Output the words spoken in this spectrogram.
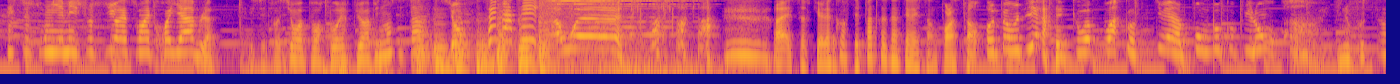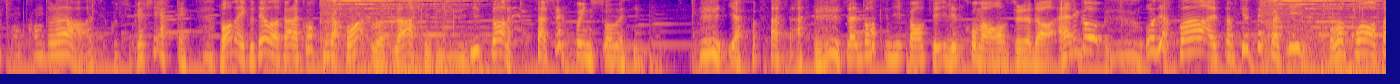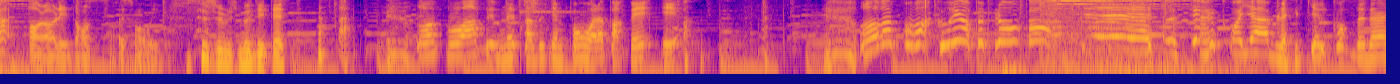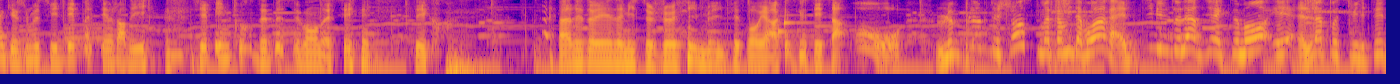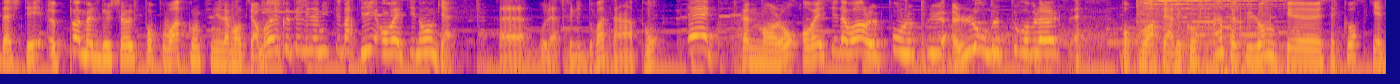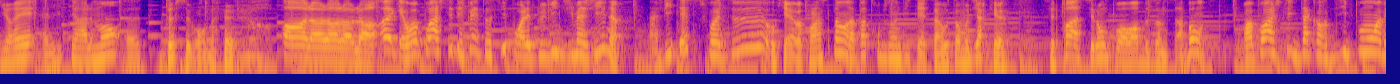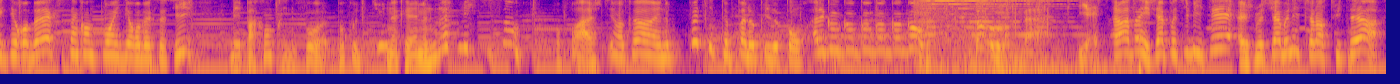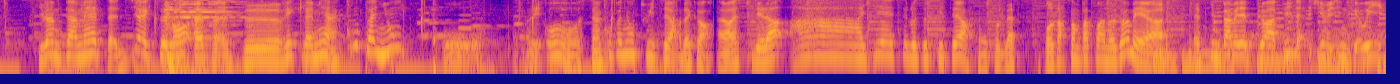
Elles se sont mis à mes chaussures, elles sont incroyables Et cette fois-ci on va pouvoir courir plus rapidement, c'est ça? Attention, c'est parti Ah ouais Ouais, sauf que la course est pas très intéressante pour l'instant. Autant vous dire qu'on va pouvoir constituer un pont beaucoup plus long. Oh, il nous faut 530 dollars, ah, ça coûte super cher. Bon bah écoutez, on va faire la course plusieurs fois, hop là, histoire à chaque fois une chance... La danse est différente, il est trop marrant ce jeu, j'adore. Allez go On y repart, sauf que cette fois-ci, on va pouvoir enfin... Oh là, les danses, elles sont horribles. je, me déteste. on va pouvoir mettre un deuxième pont, voilà, parfait. Et... on va pouvoir courir un peu plus longtemps Yes C'est incroyable Quelle course de dingue Je me suis dépassé aujourd'hui. J'ai fait une course de 2 secondes. C'est... C'est... Ah, désolé les amis, ce jeu, il me, fait trop rire. Qu'est-ce que c'est ça? Oh Le bloc de chance qui m'a permis d'avoir 10 000 dollars directement et la possibilité d'acheter euh, pas mal de choses pour pouvoir continuer l'aventure. Bon, écoutez les amis, c'est parti. On va essayer donc... Euh, oula, celui de droite a un pont extrêmement long. On va essayer d'avoir le pont le plus long de tout Roblox pour pouvoir faire des courses un peu plus longues que cette course qui a duré littéralement 2 euh, secondes. oh là là là là Ok, on va pouvoir acheter des pets aussi pour aller plus vite, j'imagine. Un vitesse x2. Ok, bah pour l'instant, on n'a pas trop besoin de vitesse. Hein. Autant vous dire que c'est pas assez long pour avoir besoin de ça. Bon, on va pouvoir acheter, d'accord, 10 ponts avec des Robux, 50 ponts avec des Robux aussi. Mais par contre, il nous faut beaucoup de thunes, hein, quand même. 9600 pour pouvoir acheter encore une petite panoplie de ponts. Allez, go, go, go, go, go, go Boom Yes Alors attendez, j'ai la possibilité, je me suis abonné sur leur Twitter, ce qui va me permettre directement, de réclamer un compagnon. Oh Oh, c'est un compagnon Twitter, d'accord. Alors, est-ce qu'il est là Ah, yes, c'est l'ozo de Twitter. Euh, trop glace. Bon, ça ressemble pas trop à un ozo, mais euh, est-ce qu'il me permet d'être plus rapide? J'imagine que oui.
